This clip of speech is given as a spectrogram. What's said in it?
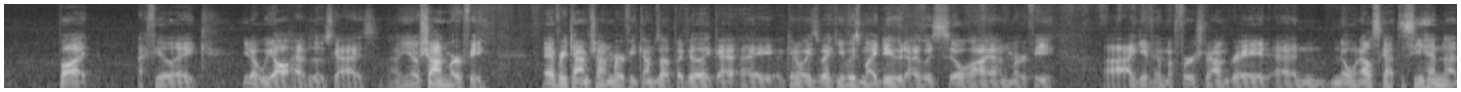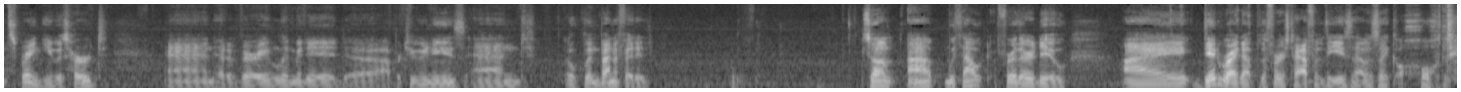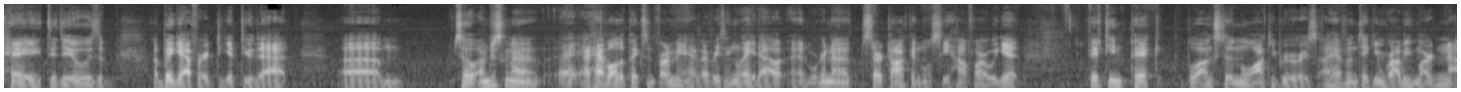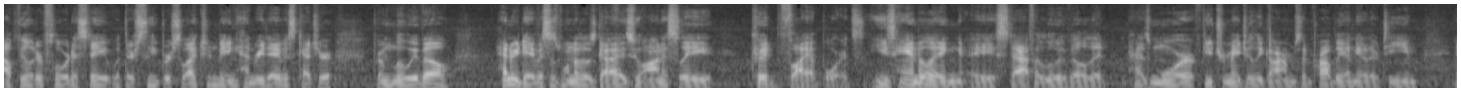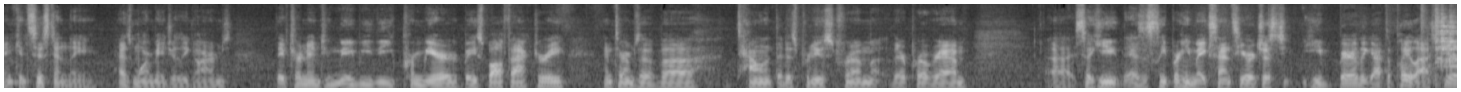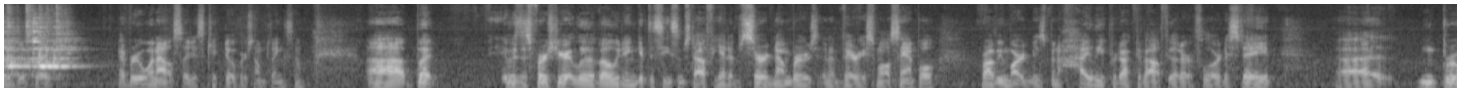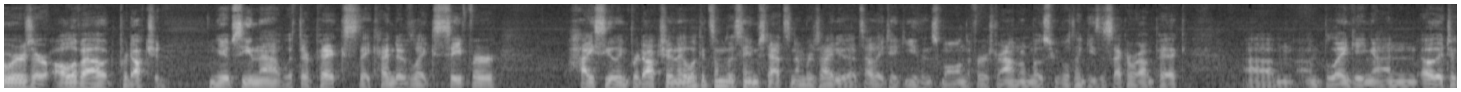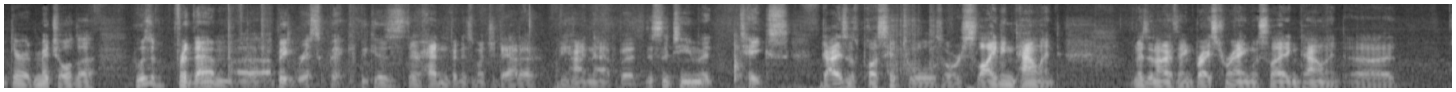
but I feel like you know we all have those guys. Uh, you know, Sean Murphy. Every time Sean Murphy comes up, I feel like I, I can always like he was my dude. I was so high on Murphy. Uh, I gave him a first round grade, and no one else got to see him that spring. He was hurt and had a very limited uh, opportunities, and Oakland benefited. So, uh, without further ado, I did write up the first half of these. That was like a whole day to do. It was a, a big effort to get through that. Um, so I'm just gonna. I, I, have all the picks in front of me. I have everything laid out, and we're gonna start talking. We'll see how far we get. 15th pick belongs to the Milwaukee Brewers. I have them taking Robby Martin, outfielder, Florida State, with their sleeper selection being Henry Davis, catcher from Louisville. Henry Davis is one of those guys who honestly could fly up boards. He's handling a staff at Louisville that has more future major league arms than probably any other team, and consistently has more major league arms. They've turned into maybe the premier baseball factory in terms of uh, talent that is produced from their program. Uh, so he, as a sleeper, he makes sense here. It's just he barely got to play last year, just like everyone else. I just kicked over something. So, uh, but it was his first year at Louisville. We didn't get to see some stuff. He had absurd numbers in a very small sample. Robby Martin has been a highly productive outfielder at Florida State. Uh, Brewers are all about production. We have seen that with their picks. They kind of like safer, high ceiling production. They look at some of the same stats numbers I do. That's how they take Ethan Small in the first round when most people think he's a second round pick. Um, I'm blanking on. Oh, they took Garrett Mitchell, the who was a, for them uh, a big risk pick because there hadn't been as much data behind that. But this is a team that takes guys with plus hit tools or sliding talent is another thing. Brice Turang was sliding talent. Uh,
